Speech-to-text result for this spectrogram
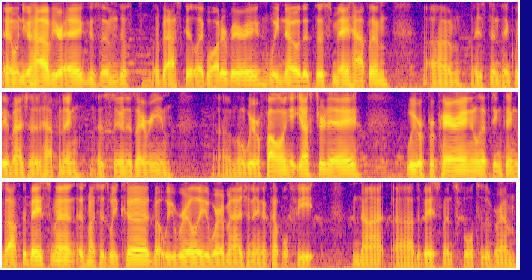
And when you have your eggs in just a basket like Waterbury, we know that this may happen. Um, I just didn't think we imagined it happening as soon as Irene. Um, when we were following it yesterday, we were preparing and lifting things off the basement as much as we could, but we really were imagining a couple feet, not uh, the basement's full to the brim.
